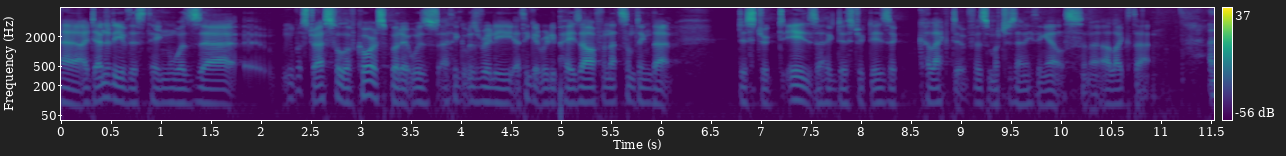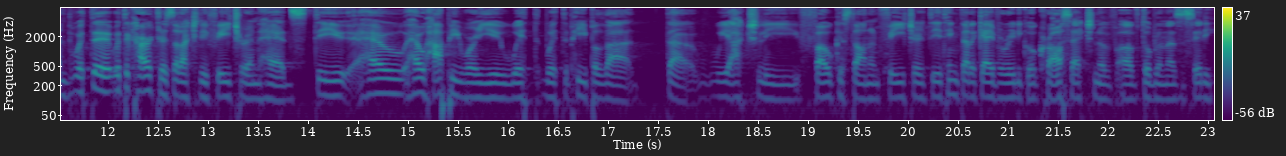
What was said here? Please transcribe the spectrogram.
uh, identity of this thing was uh, it was stressful, of course, but it was I think it was really I think it really pays off, and that's something that district is. I think district is a collective as much as anything else, and I, I like that. And with the with the characters that actually feature in heads, do you how how happy were you with with the people that that we actually focused on and featured? Do you think that it gave a really good cross section of, of Dublin as a city?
